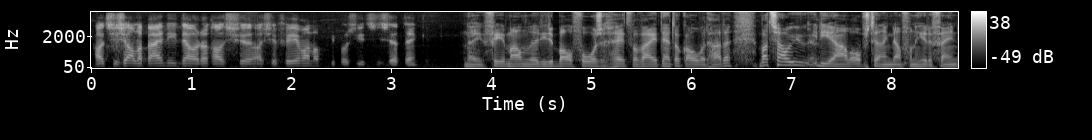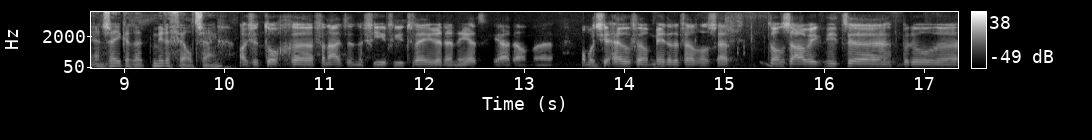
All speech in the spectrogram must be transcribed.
had je ze allebei niet nodig als je, als je Veerman op die positie zet, denk ik. Nee, Veerman eh, die de bal voor zich heeft, waar wij het net ook over hadden. Wat zou uw ideale opstelling dan van Heerenveen en zeker het middenveld zijn? Als je toch eh, vanuit een 4-4-2 redeneert, ja, dan, eh, omdat je heel veel middenvelders hebt, dan zou ik niet, ik bedoel,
